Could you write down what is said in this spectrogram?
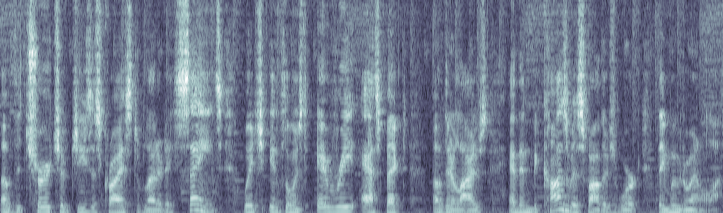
of the Church of Jesus Christ of Latter day Saints, which influenced every aspect of their lives. And then, because of his father's work, they moved around a lot.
